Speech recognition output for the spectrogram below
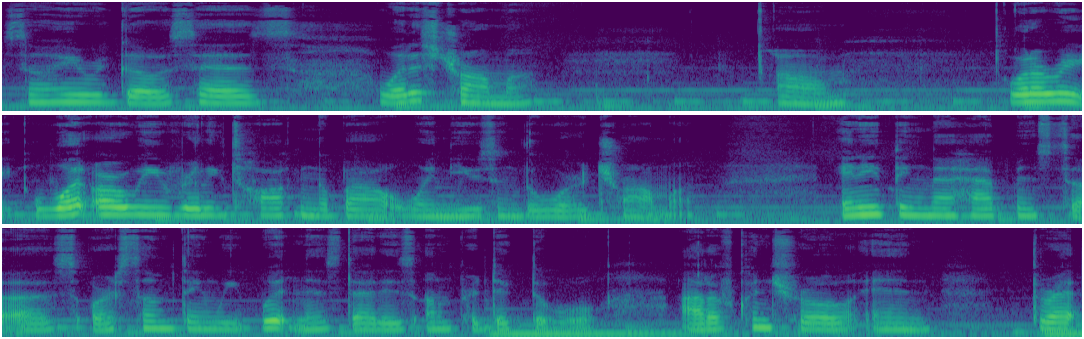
So here we go. It says, "What is trauma? Um, what are we? What are we really talking about when using the word trauma? Anything that happens to us or something we witness that is unpredictable, out of control, and threat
